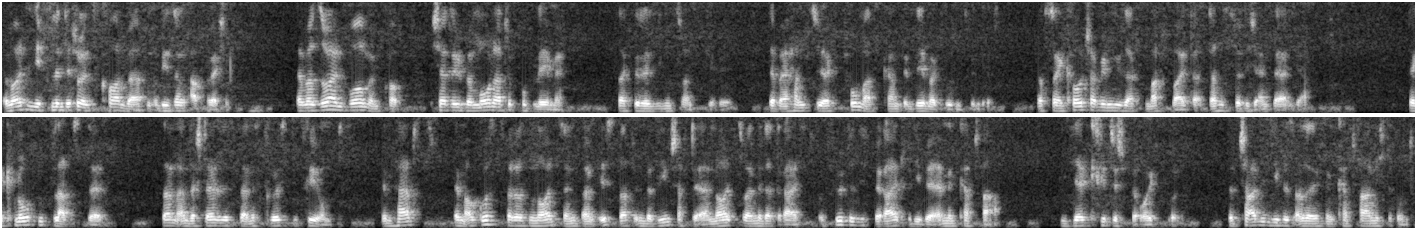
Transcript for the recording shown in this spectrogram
Er wollte die Flinte schon ins Korn werfen und die Saison abbrechen. Er war so ein Wurm im Kopf. Ich hatte über Monate Probleme, sagte der 27-Jährige, der bei Hans-Jörg Thomaskamp in Leverkusen trainiert. Doch sein Coach hat ihm gesagt, mach weiter, das ist für dich ein Lernjahr. Der Knoten platzte, dann an der Stelle seines größten Triumphs. Im Herbst im August 2019 beim ISTAF in Berlin schaffte er erneut 2,30 Meter und fühlte sich bereit für die WM in Katar, die sehr kritisch beäugt wurde. Für Charlie lief es allerdings in Katar nicht rund,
